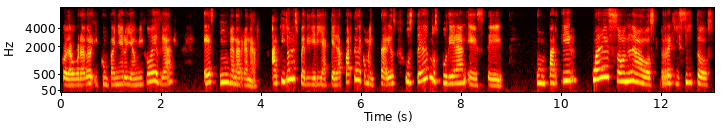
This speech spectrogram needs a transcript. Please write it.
colaborador y compañero y amigo Edgar, es un ganar-ganar. Aquí yo les pediría que en la parte de comentarios ustedes nos pudieran este, compartir cuáles son los requisitos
